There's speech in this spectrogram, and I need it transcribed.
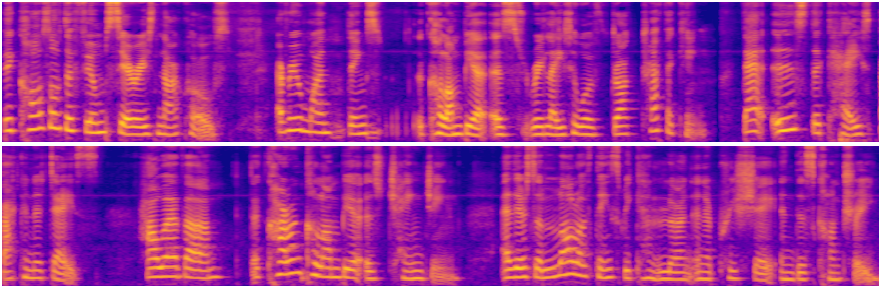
Because of the film series Narcos, everyone thinks Colombia is related with drug trafficking. That is the case back in the days. However, the current Colombia is changing, and there's a lot of things we can learn and appreciate in this country.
